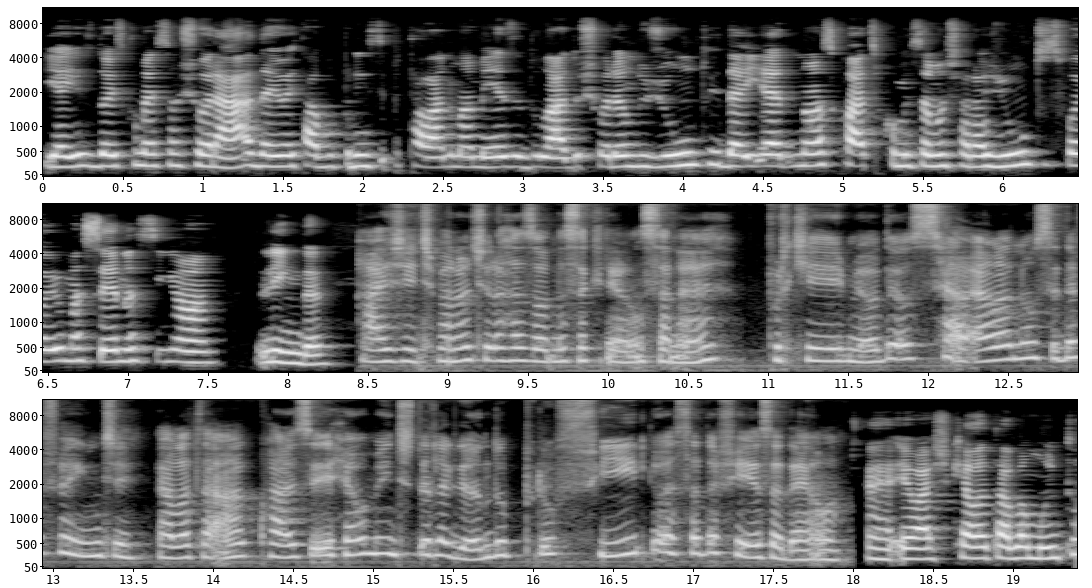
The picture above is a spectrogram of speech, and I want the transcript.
E aí os dois começam a chorar, daí o oitavo príncipe tá lá numa mesa do lado chorando junto, e daí é, nós quatro começamos a chorar juntos. Foi uma cena assim, ó, linda. Ai, gente, mas não tira a razão dessa criança, né? Porque, meu Deus do céu, ela não se defende. Ela tá quase realmente delegando pro filho essa defesa dela. É, eu acho que ela tava muito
